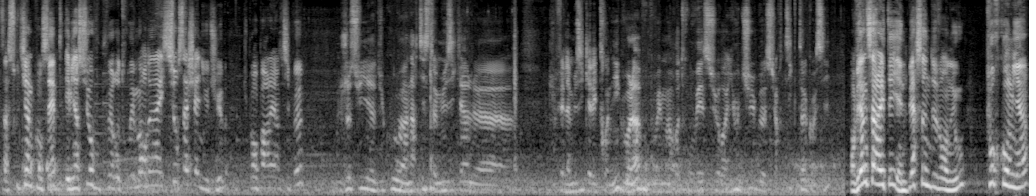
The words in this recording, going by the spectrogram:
ça soutient le concept. Et bien sûr, vous pouvez retrouver Mordenice sur sa chaîne YouTube. Tu peux en parler un petit peu? Je suis euh, du coup un artiste musical. euh, je fais de la musique électronique. Voilà, vous pouvez me retrouver sur YouTube, sur TikTok aussi. On vient de s'arrêter, il y a une personne devant nous. Pour combien?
